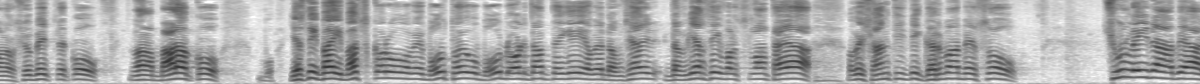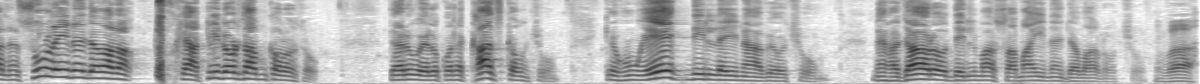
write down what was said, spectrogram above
મારા શુભેચ્છકો મારા બાળકો યશદીપભાઈ બસ કરો હવે બહુ થયું બહુ દોડધામ થઈ ગઈ હવે નવ્યાસી વર્ષના થયા હવે શાંતિથી ઘરમાં બેસો. શું લઈને આવ્યા અને શું લઈને જવાના કે આટલી દોડધામ કરો છો? ત્યારે હું એ લોકોને ખાસ કહું છું કે હું એક દિલ લઈને આવ્યો છું ને હજારો દિલમાં સમાઈને જવાનો છું. વાહ.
